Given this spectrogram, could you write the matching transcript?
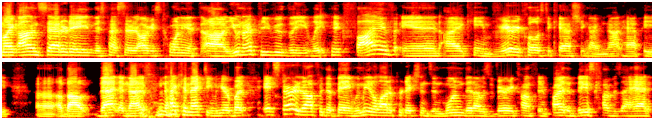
Mike. On Saturday, this past Saturday, August twentieth, uh, you and I previewed the late pick five, and I came very close to cashing. I'm not happy uh, about that and not not connecting here, but it started off with a bang. We made a lot of predictions, and one that I was very confident, probably the biggest confidence I had,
